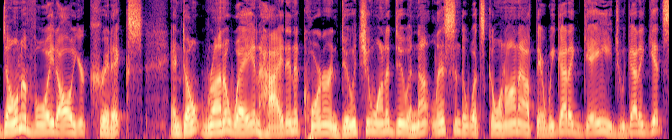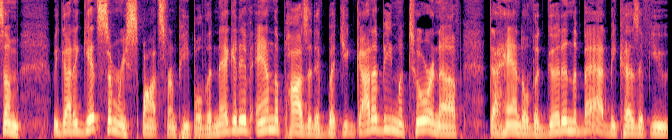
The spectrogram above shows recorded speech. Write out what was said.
Don't avoid all your critics and don't run away and hide in a corner and do what you want to do and not listen to what's going on out there. We got to gauge. We got to get some we got to get some response from people, the negative and the positive, but you got to be mature enough to handle the good and the bad because if you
